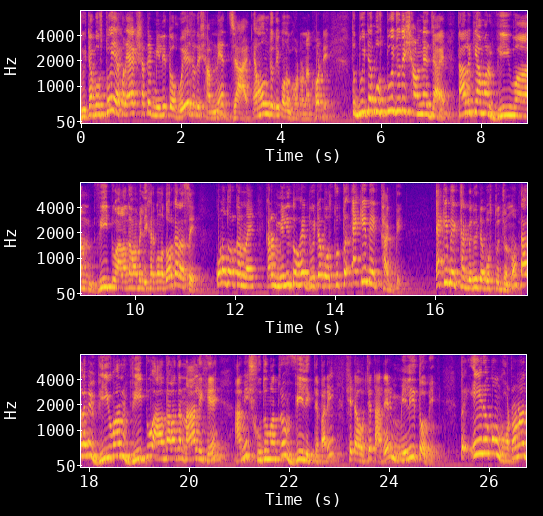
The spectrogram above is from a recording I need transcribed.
দুইটা বস্তুই এখন একসাথে মিলিত হয়ে যদি সামনে যায়, এমন যদি কোনো ঘটনা ঘটে তো দুইটা বস্তুই যদি সামনে যায়, তাহলে কি আমার ভি ওয়ান ভি টু আলাদাভাবে লেখার কোনো দরকার আছে? কোনো দরকার নাই, কারণ মিলিত হয়ে দুইটা বস্তুর তো একই বেগ থাকবে। একই বেগ থাকবে দুইটা বস্তুর জন্য। তাহলে আমি ভি ওয়ান ভি টু আলাদা আলাদা না লিখে আমি শুধুমাত্র ভি লিখতে পারি, সেটা হচ্ছে তাদের মিলিত বেগ। তো এইরকম ঘটনার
